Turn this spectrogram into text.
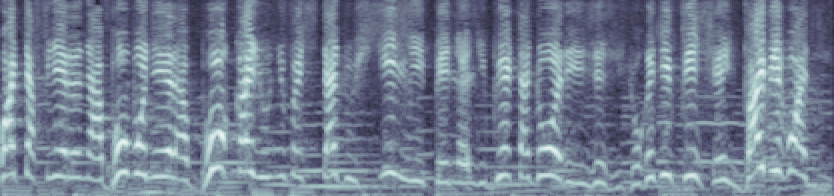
Quarta-feira na Bomboneira, Boca e Universidade do Chile pela Libertadores. Esse jogo é difícil, hein? Vai, Bigode.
